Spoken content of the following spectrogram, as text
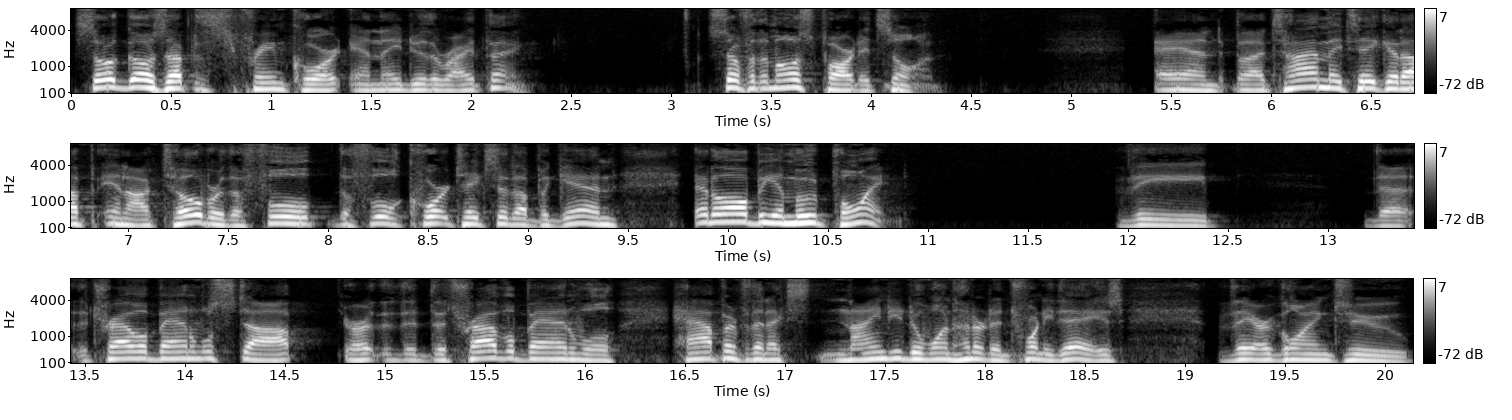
So it goes up to the Supreme Court and they do the right thing. So for the most part, it's on. And by the time they take it up in October, the full the full court takes it up again. It'll all be a moot point. The the, the travel ban will stop, or the, the travel ban will happen for the next 90 to 120 days. They are going to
